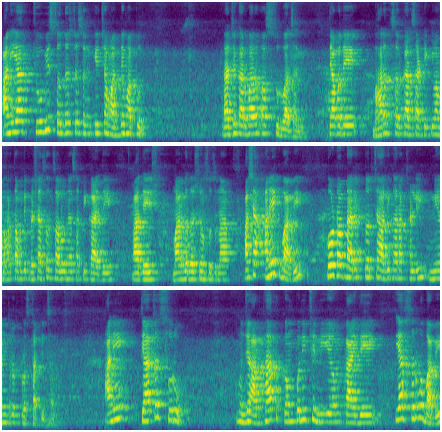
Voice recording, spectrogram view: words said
आणि या चोवीस सदस्य संख्येच्या माध्यमातून राज्यकारभारास सुरुवात झाली. त्यामध्ये भारत सरकारसाठी किंवा भारतामध्ये प्रशासन चालवण्यासाठी कायदे आदेश मार्गदर्शन सूचना अशा अनेक बाबी कोर्ट ऑफ डायरेक्टरच्या अधिकाराखाली नियंत्रण प्रस्थापित झालं. आणि त्याचंच स्वरूप म्हणजे अर्थात कंपनीचे नियम कायदे या सर्व बाबी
